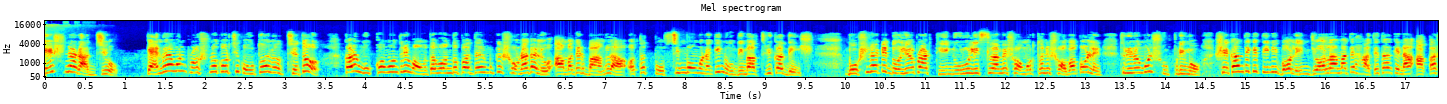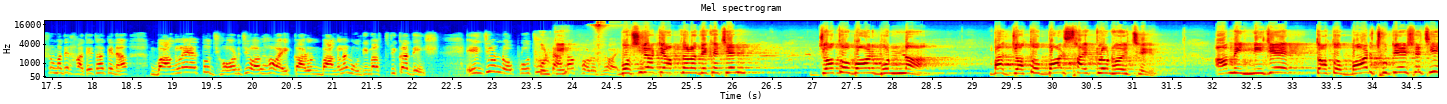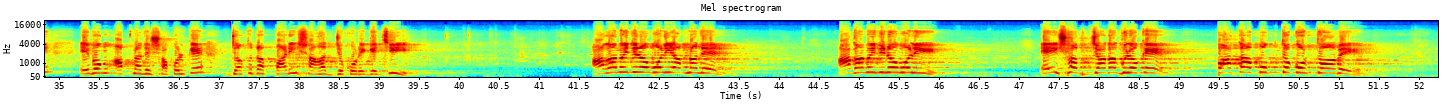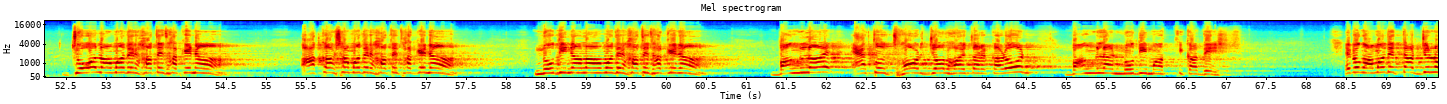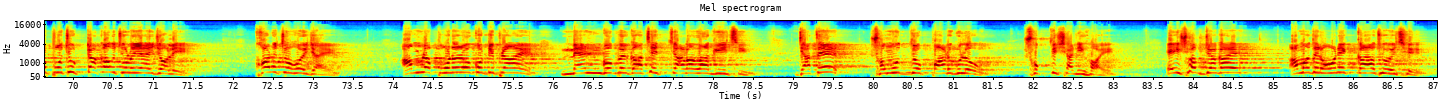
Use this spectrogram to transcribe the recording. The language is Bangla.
দেশ না রাজ্য? কেন এমন প্রশ্ন করছি? কৌতূহল হচ্ছে তো। কারণ মুখ্যমন্ত্রী মমতা বন্দ্যোপাধ্যায়ের মুখে শোনা গেল আমাদের বাংলা অর্থাৎ পশ্চিমবঙ্গ নাকি নদীমাতৃকা দেশ। বসিরহাটের দলীয় প্রার্থী নুরুল ইসলামের সমর্থনে সভা করলেন তৃণমূল সুপ্রিমো। সেখান থেকে তিনি বলেন জল আমাদের হাতে থাকে না আকাশ আমাদের হাতে থাকে না। বাংলায় এত ঝড় জল হয় কারণ বাংলা নদীমাতৃকা দেশ। এই জন্য প্রচুর টাকা খরচ হয়। বসিরহাটে আপনারা দেখেছেন যতবার বন্যা বা যতবার সাইক্লোন হয়েছে, আমি নিজে ততবার ছুটে এসেছি এবং আপনাদের সকলকে যতটা পারি সাহায্য করে গেছি। আগামী দিনও বলি আপনাদের, আগামী দিনও বলি, এই সব জায়গাগুলোকে পাকাপোক্ত করতে হবে। জল আমাদের হাতে থাকে না, আকাশ আমাদের হাতে থাকে না নদী নালা আমাদের হাতে থাকে না। বাংলায় এত ঝড় জল হয় তার কারণ বাংলা নদী মাতৃকা দেশ। এবং আমাদের তার জন্য প্রচুর টাকাও চলে যায় জলে। খরচও হয়ে যায়। আমরা পনেরো কোটি প্রায় ম্যানগ্রোভের গাছের চারা লাগিয়েছি, যাতে সমুদ্র পাড়গুলো শক্তিশালী হয়। এই সব জায়গায় আমাদের অনেক কাজ হয়েছে।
